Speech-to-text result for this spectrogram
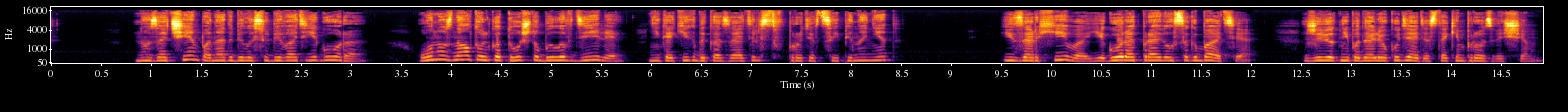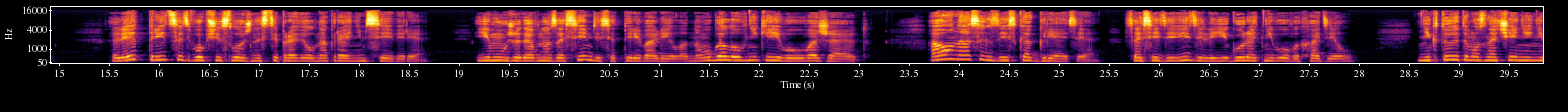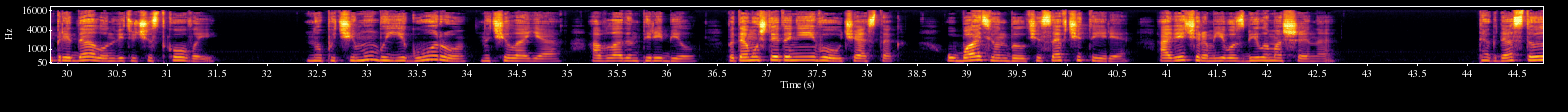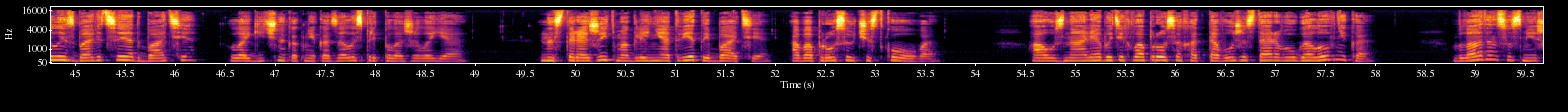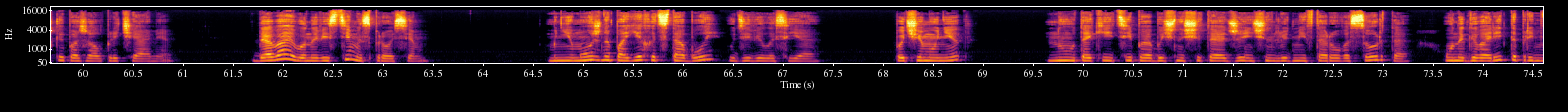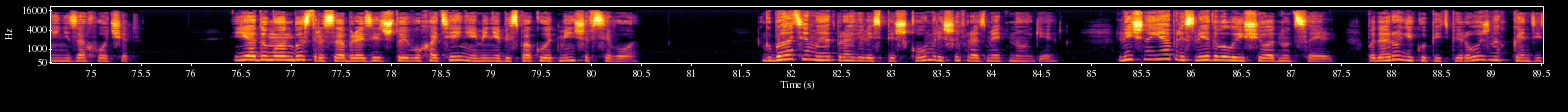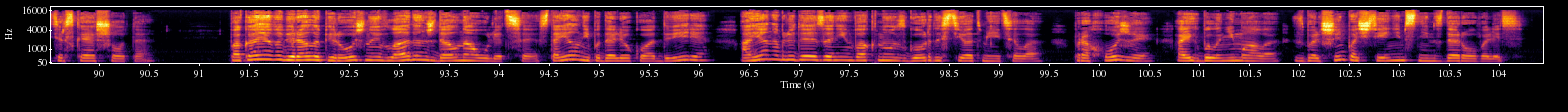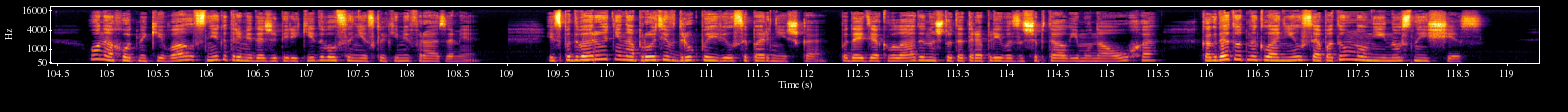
Но зачем понадобилось убивать Егора? Он узнал только то, что было в деле. Никаких доказательств против Цыпина нет. Из архива Егор отправился к бате. Живет неподалеку дядя с таким прозвищем. Лет тридцать в общей сложности провел на Крайнем Севере. Ему уже давно за семьдесят перевалило, но уголовники его уважают. А у нас их здесь как грязи. Соседи видели, Егор от него выходил. Никто этому значения не придал, он ведь участковый. «Но почему бы Егору?» – начала я, а Владан перебил. «Потому что это не его участок. У бати он был часа в четыре, а вечером его сбила машина». Тогда стоило избавиться и от бати, логично, как мне казалось, предположила я. Насторожить могли не ответы бати, а вопросы участкового. А узнали об этих вопросах от того же старого уголовника? Владан с усмешкой пожал плечами. «Давай его навестим и спросим». «Мне можно поехать с тобой?» – удивилась я. «Почему нет?» «Ну, такие типы обычно считают женщин людьми второго сорта. Он и говорить-то при мне не захочет». «Я думаю, он быстро сообразит, что его хотение меня беспокоит меньше всего». К бате мы отправились пешком, решив размять ноги. Лично я преследовала еще одну цель – по дороге купить пирожных в кондитерской Ашота. Пока я выбирала пирожные, Владан ждал на улице, стоял неподалеку от двери, а я, наблюдая за ним в окно, с гордостью отметила. Прохожие, а их было немало, с большим почтением с ним здоровались. Он охотно кивал, с некоторыми даже перекидывался несколькими фразами. Из подворотни напротив вдруг появился парнишка. Подойдя к Владану, что-то торопливо зашептал ему на ухо, когда тот наклонился, а потом молниеносно исчез.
